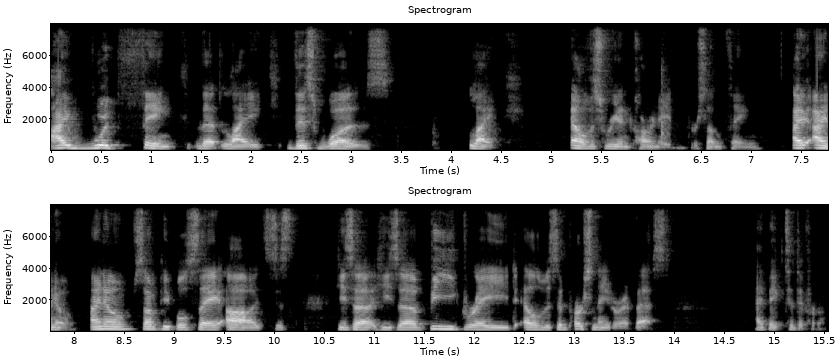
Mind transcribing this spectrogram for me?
I would think that like this was like Elvis reincarnated or something. I I know. I know some people say, "Ah, oh, it's just he's a he's a B grade Elvis impersonator at best." I beg to differ.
